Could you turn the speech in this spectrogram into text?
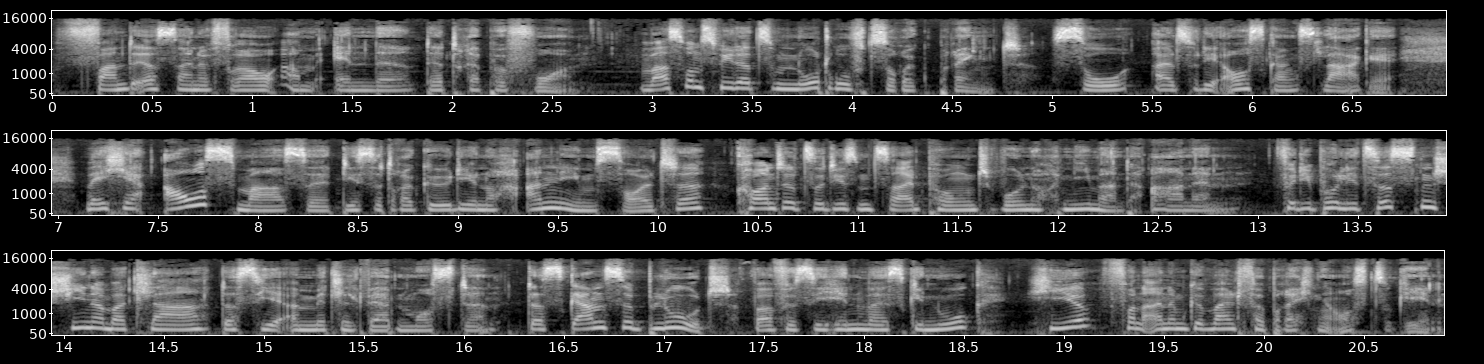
fand er seine Frau am Ende der Treppe vor. Was uns wieder zum Notruf zurückbringt. So also die Ausgangslage. Welche Ausmaße diese Tragödie noch annehmen sollte, konnte zu diesem Zeitpunkt wohl noch niemand ahnen. Für die Polizisten schien aber klar, dass hier ermittelt werden musste. Das ganze Blut war für sie Hinweis genug, hier von einem Gewaltverbrechen auszugehen.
